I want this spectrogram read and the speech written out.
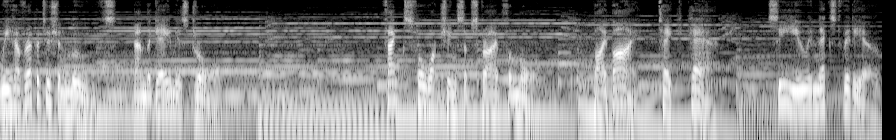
We have repetition moves, and the game is draw. Thanks for watching subscribe for more. Bye bye, take care. See you in next video.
